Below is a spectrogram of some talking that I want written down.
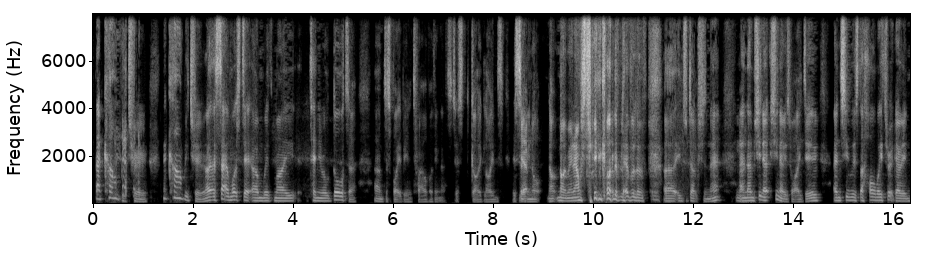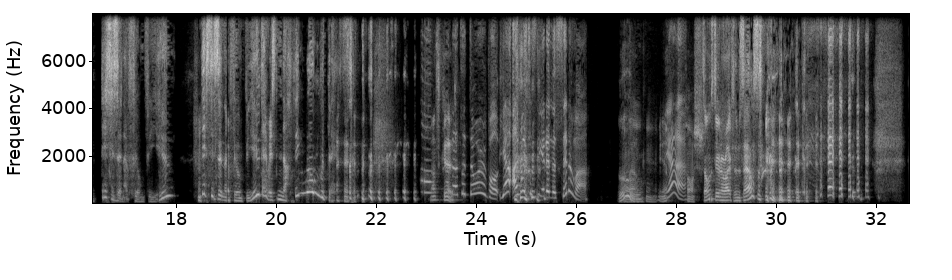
that can't be true. That can't be true. And I, I sat and watched it um, with my ten-year-old daughter. Um, despite it being 12, I think that's just guidelines. It's certainly not, not Nightmare on Elm Street kind of level of uh, introduction there. No. And um, she know she knows what I do, and she was the whole way through it going, "This isn't a film for you. This isn't a film for you. There is nothing wrong with this." Oh, That's good. that's adorable yeah i went to see it in the cinema Ooh, Wow. Yeah. yeah Posh. someone's doing all right for themselves.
